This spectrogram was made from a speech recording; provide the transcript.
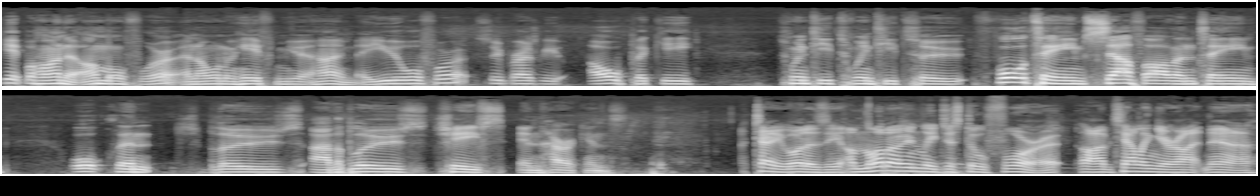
get behind it. I'm all for it, and I want to hear from you at home. Are you all for it? Super Rugby Aupiki 2022 four team South Island team, Auckland Blues, uh, the Blues, Chiefs, and Hurricanes. I tell you what, Izzy, I'm not only just all for it, I'm telling you right now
